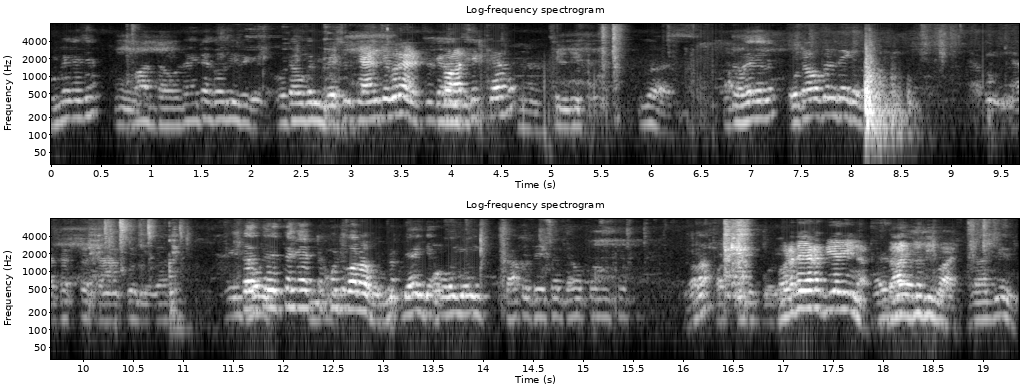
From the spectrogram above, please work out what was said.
ভুলে গেছে? বাদ দাও ওটা এটা করে রেখে দাও। ওটা ওখানে বেশি ক্যান্সে করে আর একটু তলা ছিটকে হবে হ্যাঁ, ছিলবি ব্যাস। এটা হয়ে গেলে ওটা ওখানে রেখে দাও এখন এক একটা দাঁড় করে দাও এটাতে এর থেকে একটা খুঁটি বাড়াবো না, এই যে ওই ওই তাতে এটা দাও কোন বাড়া ওটাতে একটা দিয়ে দিই না গাছ যদি পায় রাজিয়ে এই রে,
